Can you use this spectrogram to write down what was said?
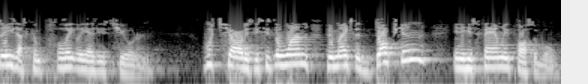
sees us completely as his children. What child is this? He's the one who makes adoption into his family possible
